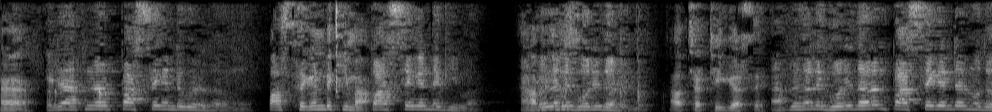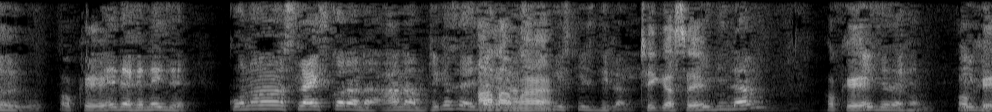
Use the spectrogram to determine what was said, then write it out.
হ্যাঁ। এটা আপনার পাঁচ সেকেন্ডে করে দেবেন পাঁচ সেকেন্ডে কিমা? পাঁচ সেকেন্ডে কিমা। আপনি খালি ঘড়ি ধরেন। আচ্ছা ঠিক আছে। আপনি খালি ঘড়ি ধরেন পাঁচ সেকেন্ডের মধ্যে হইব। ওকে। এই দেখেন এই যে কোন স্লাইস করা না আনাম ঠিক আছে? এই যে আনাম, হ্যাঁ। পিস দিলাম। ঠিক আছে। এই দিলাম। ওকে। এই যে দেখেন ওকে।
